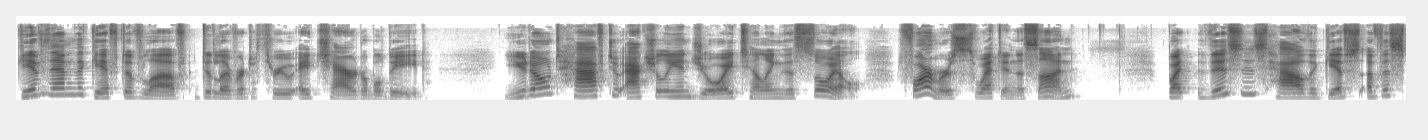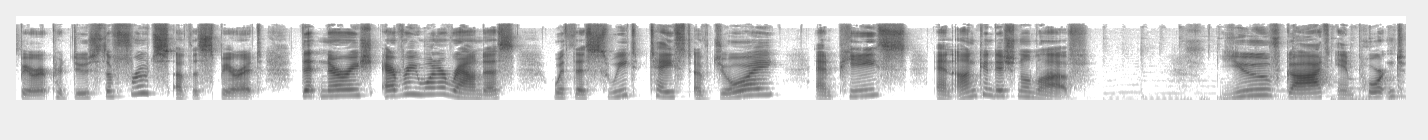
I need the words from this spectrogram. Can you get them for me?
give them the gift of love delivered through a charitable deed. You don't have to actually enjoy tilling the soil. Farmers sweat in the sun. But this is how the gifts of the Spirit produce the fruits of the Spirit that nourish everyone around us with the sweet taste of joy and peace and unconditional love. You've got important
